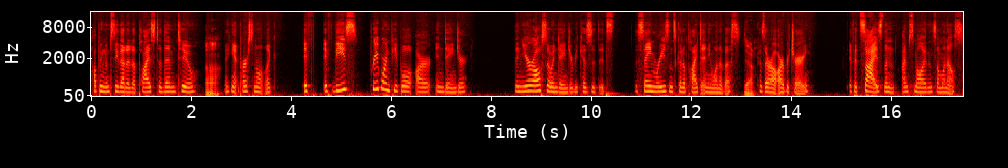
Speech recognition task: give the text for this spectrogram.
helping them see that it applies to them too, Uh huh. making it personal. Like, if if these preborn people are in danger, then you're also in danger because it, it's the same reasons could apply to any one of us Yeah. because they're all arbitrary. If it's size, then I'm smaller than someone else.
